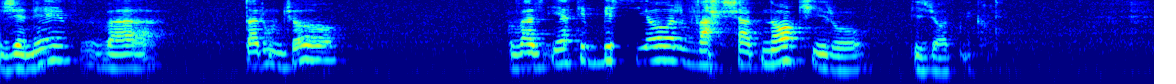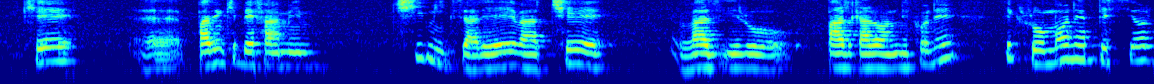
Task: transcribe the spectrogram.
ژنو و در اونجا وضعیت بسیار وحشتناکی رو ایجاد می‌کنه که بعد اینکه بفهمیم چی میگذره و چه وضعی رو برقرار می‌کنه یک رمان بسیار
